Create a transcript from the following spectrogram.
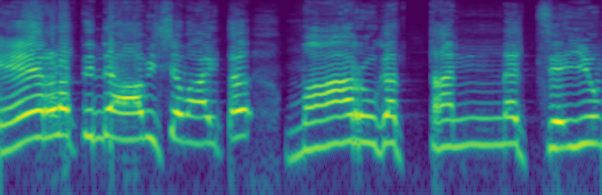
കേരളത്തിന്റെ ആവശ്യമായിട്ട് മാറുക തന്നെ ചെയ്യും.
